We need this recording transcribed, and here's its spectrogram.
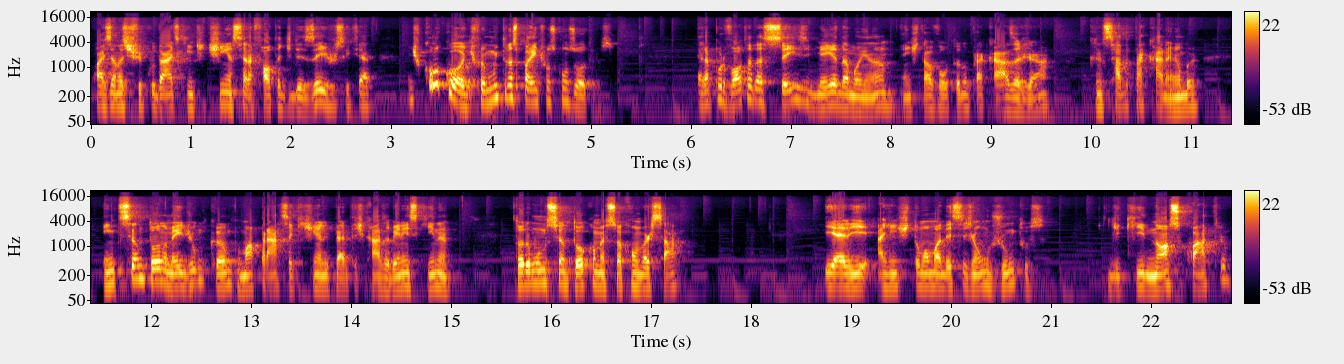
quais eram as dificuldades que a gente tinha, se era falta de desejo, se era. A gente colocou, a gente foi muito transparente uns com os outros. Era por volta das seis e meia da manhã, a gente estava voltando para casa já, cansado pra caramba. A gente sentou no meio de um campo, uma praça que tinha ali perto de casa, bem na esquina. Todo mundo sentou, começou a conversar. E ali a gente tomou uma decisão juntos de que nós quatro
